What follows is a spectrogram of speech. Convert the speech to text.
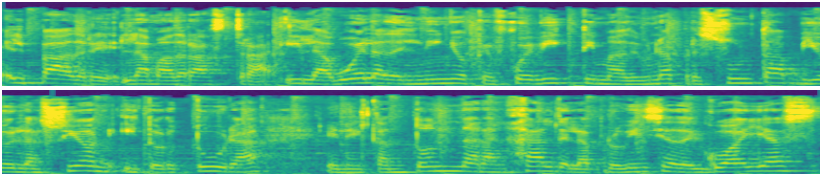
El padre, la madrastra y la abuela del niño que fue víctima de una presunta violación y tortura en el cantón Naranjal de la provincia del Guayas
